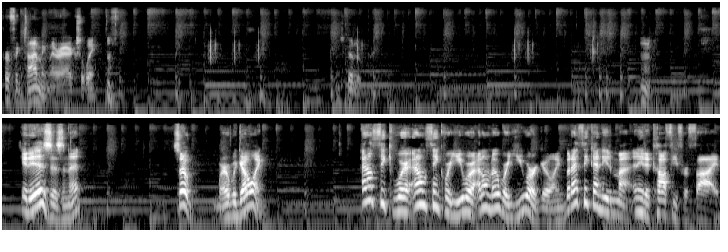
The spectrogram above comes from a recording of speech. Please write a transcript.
Perfect timing there, actually. Let's go to... Hmm. It is, isn't it? So, where are we going? I don't think where I don't think where you are. I don't know where you are going, but I think I need my I need a coffee for five.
